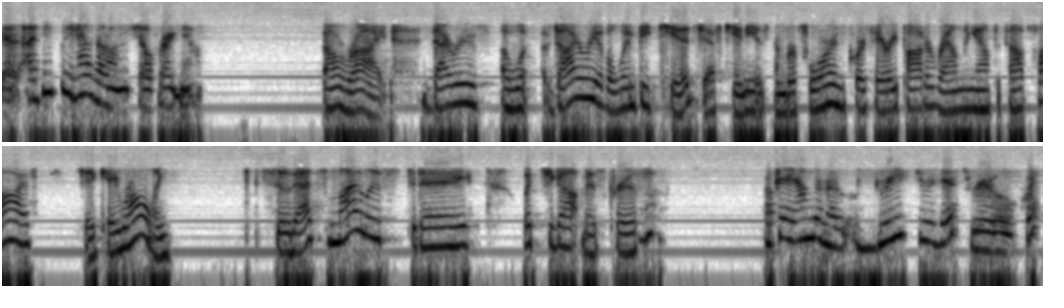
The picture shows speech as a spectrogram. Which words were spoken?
I think we have that on the shelf right now. All right. Diary of a, Diary of a Wimpy Kid, Jeff Kinney is number four. And of course, Harry Potter rounding out the top five, J.K. Rowling. So that's my list today. What you got, Miss Chris? Okay, I'm going to breeze through this real quick,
